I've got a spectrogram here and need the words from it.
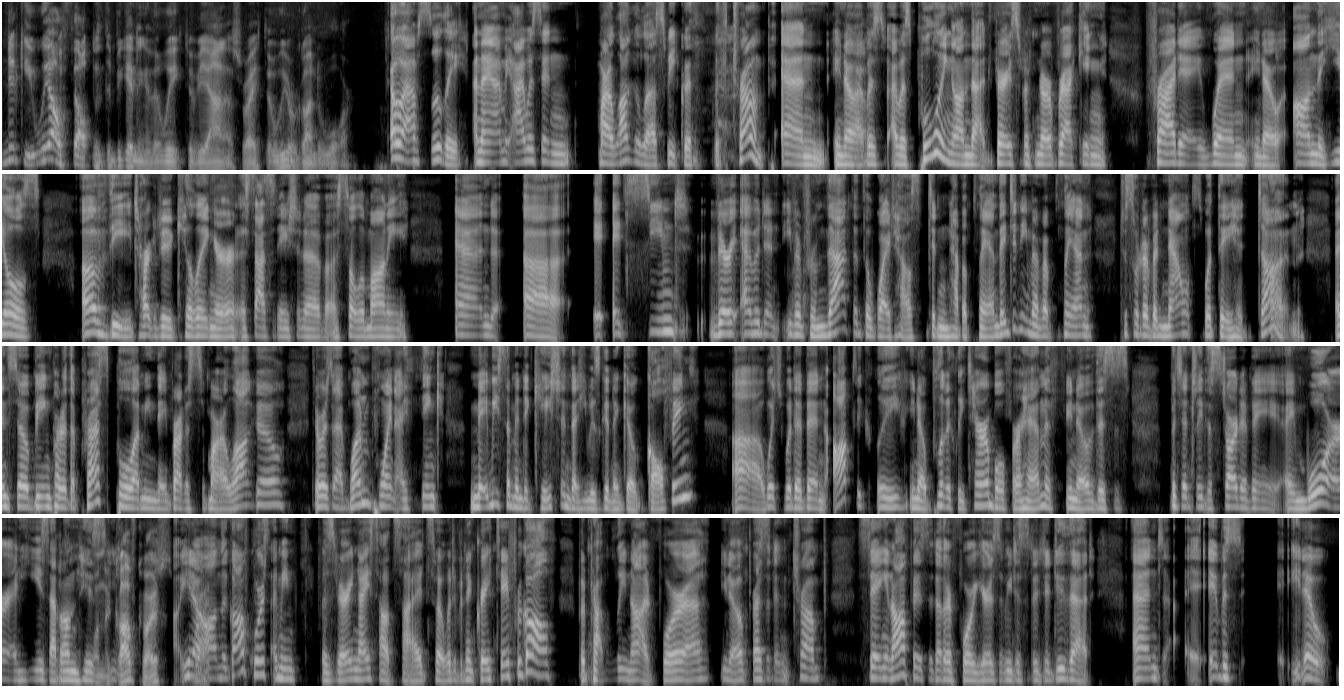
Nikki, we all felt at the beginning of the week, to be honest, right, that we were going to war. Oh, absolutely. And I, I mean, I was in Mar-a-Lago last week with with Trump, and you know, I was I was pulling on that very sort of nerve wracking Friday when you know, on the heels of the targeted killing or assassination of uh, Soleimani, and uh, it, it seemed very evident even from that that the White House didn't have a plan. They didn't even have a plan to sort of announce what they had done. And so being part of the press pool, I mean, they brought us to Mar-a-Lago. There was at one point, I think, maybe some indication that he was going to go golfing, uh, which would have been optically, you know, politically terrible for him if, you know, this is potentially the start of a, a war and he's out on his on the golf course. you know, Right. on the golf course. I mean, it was very nice outside, so it would have been a great day for golf, but probably not for uh, you know President Trump staying in office another four years if he decided to do that. And it it was, you know,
